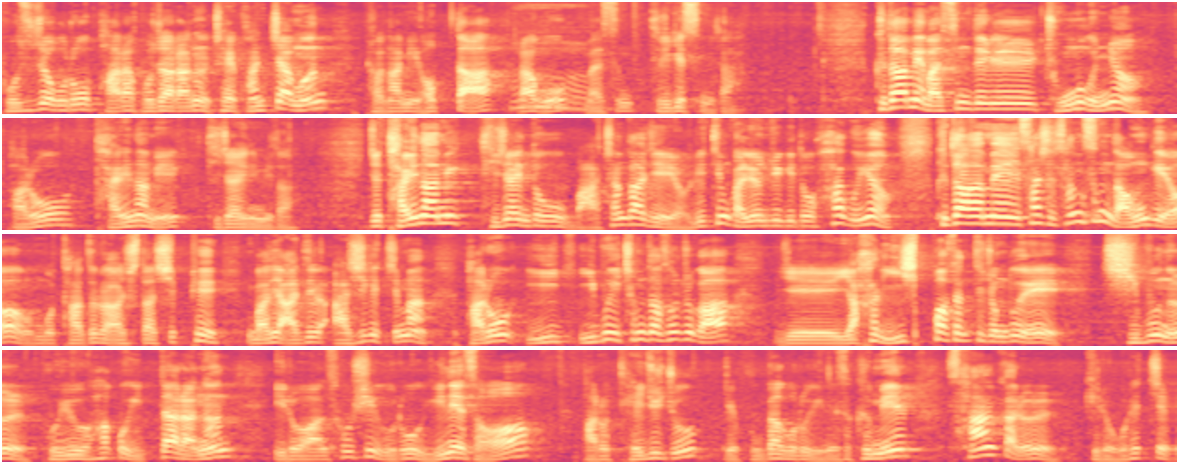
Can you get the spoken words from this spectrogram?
보수적으로 바라보자라는 제 관점은 변함이 없다라고 말씀드리겠습니다. 그 다음에 말씀드릴 종목은요, 바로 다이나믹 디자인입니다. 이제 다이나믹 디자인도 마찬가지예요. 리튬 관련주기도 하고요. 그 다음에 사실 상승 나온 게요. 뭐 다들 아시다시피 많이들 아시겠지만 바로 이 EV 첨단 소재가 이제 약 한 20% 정도의 지분을 보유하고 있다라는 이러한 소식으로 인해서 바로 대주주 부각으로 인해서 금일 상한가를 기록을 했지,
